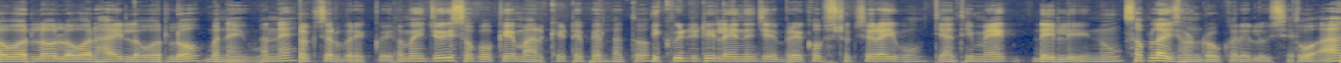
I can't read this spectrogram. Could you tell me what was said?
lower low lower high lower low બનાવ્યું અને સ્ટ્રક્ચર બ્રેક કર્યું. તમે જોઈ શકો કે માર્કેટે પહેલા તો લિક્વિડિટી લઈને જે બ્રેકઅપ સ્ટ્રક્ચર આવ્યું, ત્યાંથી મેં એક ડેલીનું સપ્લાય ઝોન ડ્રો કરેલું છે. તો આ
